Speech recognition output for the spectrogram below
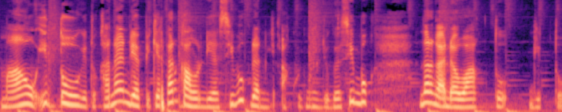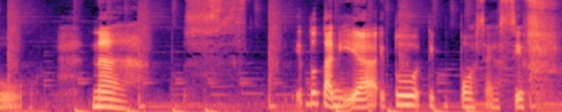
mau itu gitu karena yang dia pikirkan kalau dia sibuk dan akunya juga sibuk ntar nggak ada waktu gitu nah itu tadi ya itu tipe posesif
